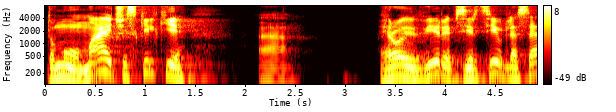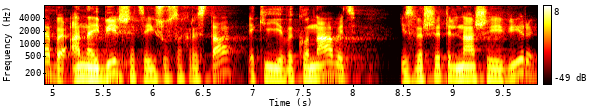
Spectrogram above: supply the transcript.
тому маючи скільки е, героїв віри, взірців для себе, а найбільше це Ісуса Христа, який є виконавець і звершитель нашої віри,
